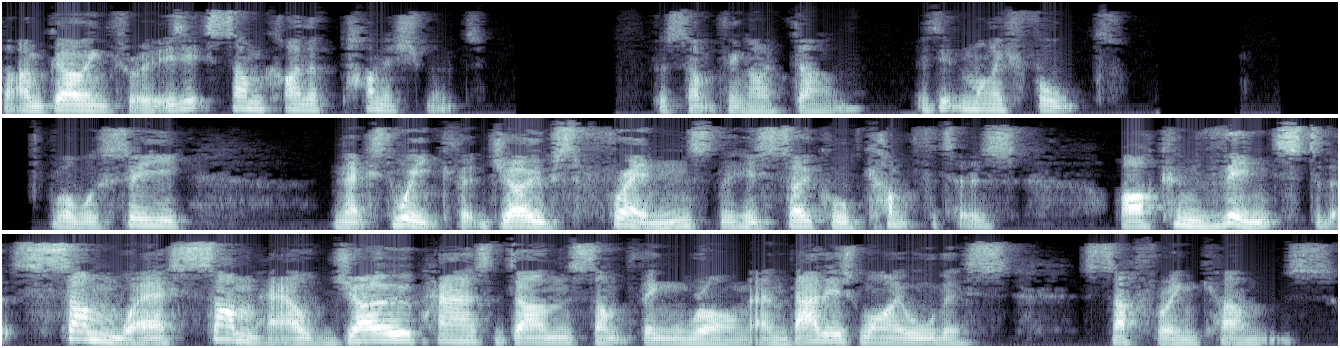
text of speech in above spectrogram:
that I'm going through, is it some kind of punishment for something I've done? Is it my fault? Well, we'll see next week that Job's friends, his so-called comforters, are convinced that somewhere, somehow, Job has done something wrong, and that is why all this suffering comes.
